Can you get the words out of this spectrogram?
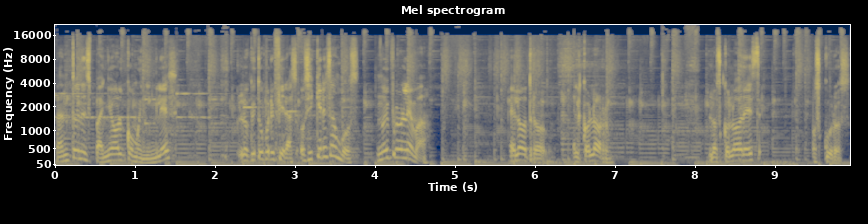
tanto en español como en inglés, lo que tú prefieras. O si quieres ambos, no hay problema. El otro, el color. Los colores oscuros.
